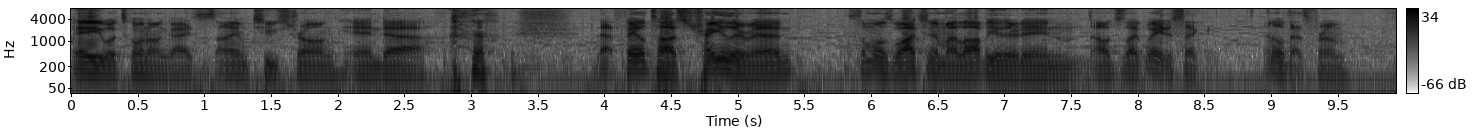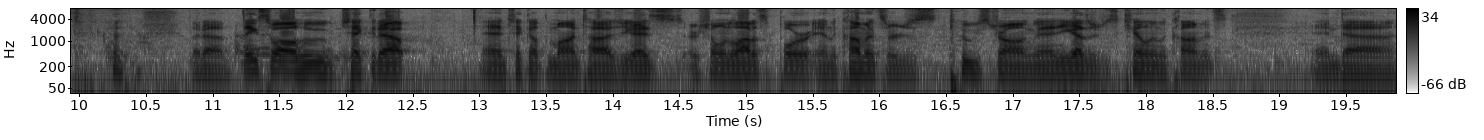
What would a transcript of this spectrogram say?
Hey, what's going on, guys? I am too strong, and uh, that failtage trailer, man. Someone was watching in my lobby the other day, and I was just like, "Wait a second, I know what that's from." but uh, thanks to all who checked it out and checked out the montage. You guys are showing a lot of support, and the comments are just too strong, man. You guys are just killing the comments, and uh,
